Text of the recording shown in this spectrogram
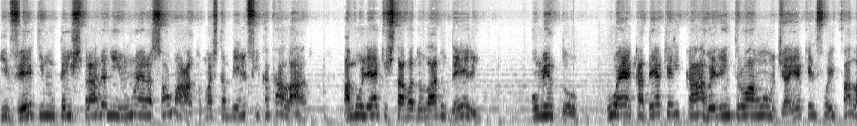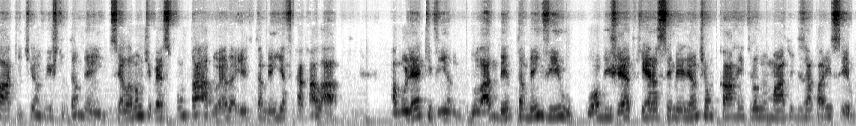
e vê que não tem estrada nenhuma, era só mato, mas também ele fica calado. A mulher que estava do lado dele comentou: Ué, cadê aquele carro? Ele entrou aonde? Aí é que ele foi falar que tinha visto também. Se ela não tivesse contado, ela, ele também ia ficar calado. A mulher que vinha do lado dele também viu o objeto que era semelhante a um carro, entrou no mato e desapareceu.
